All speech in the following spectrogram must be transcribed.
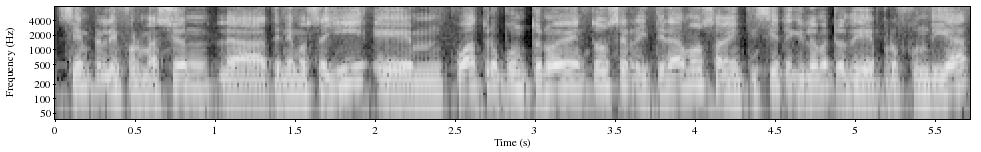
Siempre la información la tenemos allí. Eh, 4.9 entonces, reiteramos, a 27 kilómetros de profundidad.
